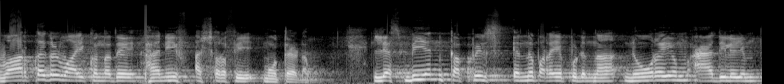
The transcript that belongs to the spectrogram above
വാർത്തകൾ വായിക്കുന്നത് ഹനീഫ് അഷ്റഫി മൂത്തേടം. ലെസ്ബിയൻ കപ്പിൾസ് എന്ന് പറയപ്പെടുന്ന നൂറയും ആദിലയും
